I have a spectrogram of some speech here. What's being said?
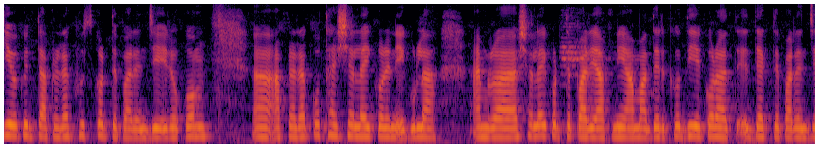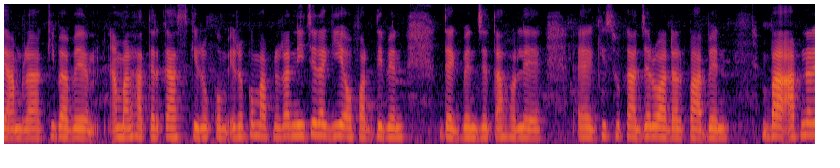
গিয়েও কিন্তু আপনারা খোঁজ করতে পারেন যে এরকম আপনারা কোথায় সেলাই করেন এগুলা। আমরা সেলাই করতে পারি, আপনি আমাদেরকে দিয়ে করা দেখতে পারেন যে আমরা কীভাবে আমার হাতের কাজ কীরকম। এরকম আপনারা নিজেরা গিয়ে অফার দিবেন, দেখবেন যে তাহলে কিছু কাজের অর্ডার পাবেন। বা আপনার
